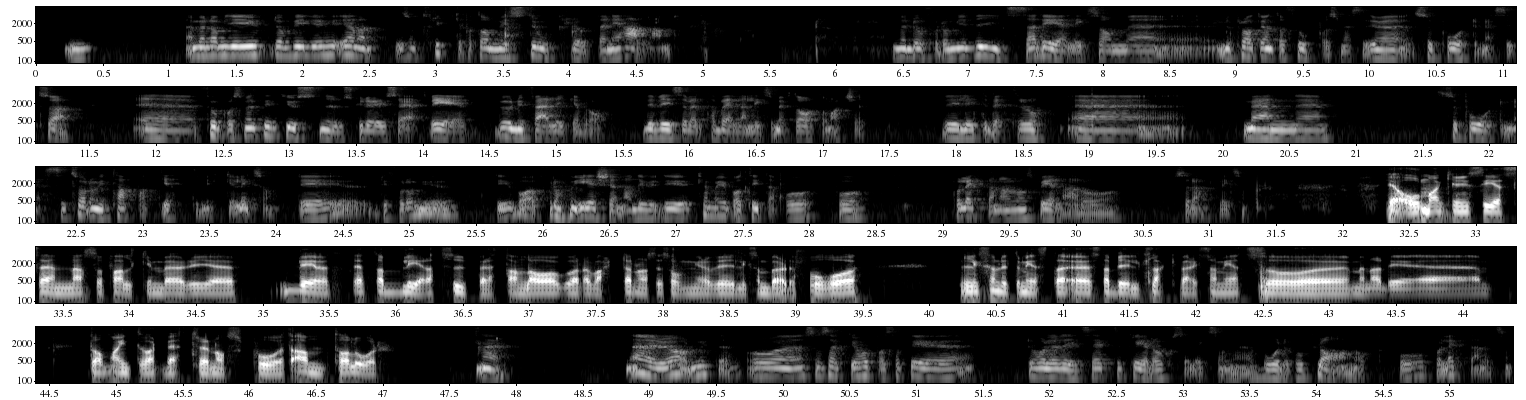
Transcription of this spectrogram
Nej, men de, ju, de vill ju gärna liksom trycka på att de är storklubben i Halland. Men då får de ju visa det liksom... Eh, nu pratar jag inte om fotbollsmässigt, men supportermässigt så här. Eh, fotbollsmässigt just nu skulle jag ju säga att vi är ungefär lika bra. Det visar väl tabellen liksom efter 18 matcher. Vi är lite bättre då. Eh, men eh, så har de ju tappat jättemycket liksom. Det, det får de ju... Det är ju bara för dem att erkänna. Det, det kan man ju bara titta på, på, på läktarna när de spelar och sådär liksom. Ja, och man kan ju se sen alltså Falkenberg eh, blev ett etablerat superettanlag och det har varit där några säsonger och vi liksom började få liksom lite mer sta, eh, stabil klackverksamhet så eh, jag menar det de har inte varit bättre än oss på ett antal år. Nej. Nej, det har de inte. Och eh, som sagt, jag hoppas att det, det håller i sig efter fredag också. Liksom, eh, både på plan och på, på läktaren. Liksom.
